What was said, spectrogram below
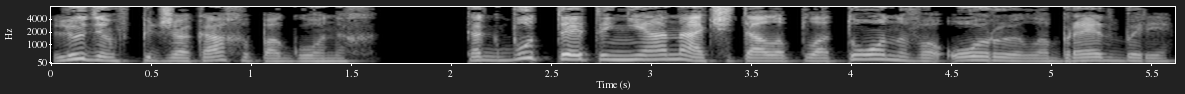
людям в пиджаках и погонах. Как будто это не она читала Платонова, Оруэлла, Брэдбери,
